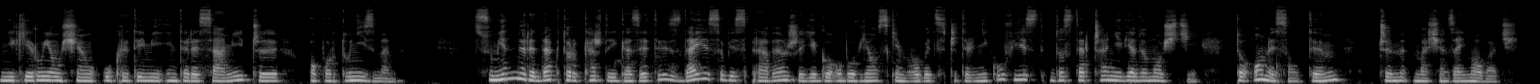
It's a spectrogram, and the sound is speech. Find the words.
nie kierują się ukrytymi interesami czy oportunizmem. Sumienny redaktor każdej gazety zdaje sobie sprawę, że jego obowiązkiem wobec czytelników jest dostarczanie wiadomości. To one są tym, czym ma się zajmować.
